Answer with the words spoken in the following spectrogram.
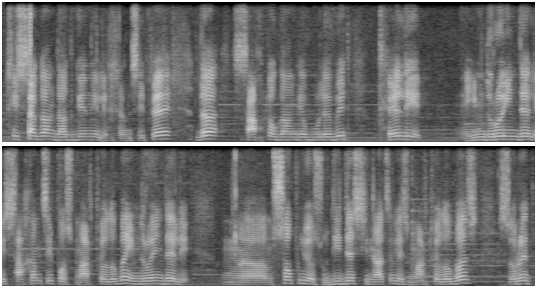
ღვთისაგან დადგენილი ხელმწიფე და საფრთხო განგებულებით მთელი იმდროინდელი სახელმწიფოს მართლობა, იმდროინდელი სოფლიოს უდიდესი ნაწილის მართლობას სწორედ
